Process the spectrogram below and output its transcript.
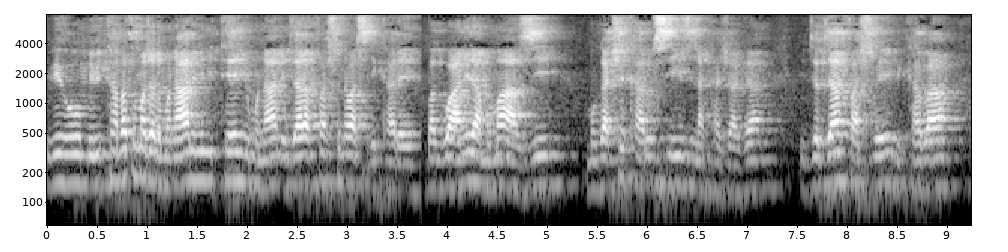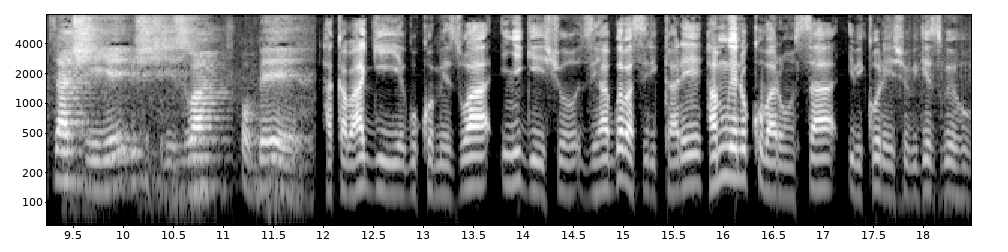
ibihumbi bitandatu amajana umunani n'ibitenge umunani byarafashwe n'abasirikare bagwanira mu mazi mu gace ka rusizi na kajaga ibyo byafashwe bikaba byaciye bishyikirizwa oberi hakaba hagiye gukomezwa inyigisho zihabwa abasirikare hamwe no kubaronsa ibikoresho bigezweho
